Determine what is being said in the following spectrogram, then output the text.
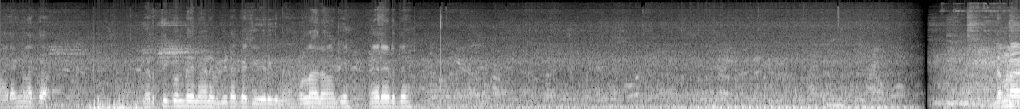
മരങ്ങളൊക്കെ നിർത്തിക്കൊണ്ട് തന്നെയാണ് വീടൊക്കെ ചെയ്തിരിക്കുന്നത്. കൊള്ളാമല്ലോ നമുക്ക് നേരെ എടുത്ത്. നമ്മളെ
